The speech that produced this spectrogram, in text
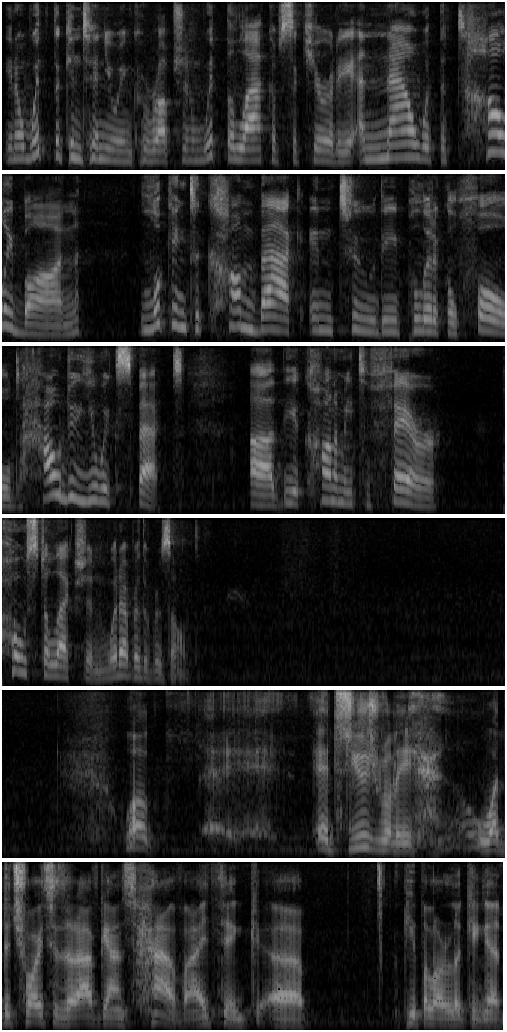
you know, with the continuing corruption, with the lack of security, and now with the Taliban looking to come back into the political fold, how do you expect uh, the economy to fare post election, whatever the result? Well, it's usually what the choices that Afghans have. I think uh, people are looking at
